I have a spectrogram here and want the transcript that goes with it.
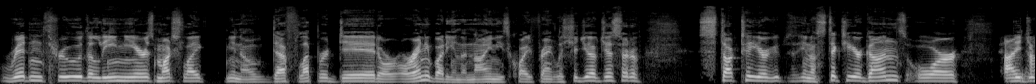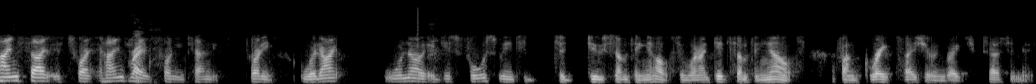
ridden through the lean years, much like you know Def Leppard did, or or anybody in the '90s? Quite frankly, should you have just sort of stuck to your you know stick to your guns, or you... hindsight is 20, hindsight right. 20, 20, When I well, no, it just forced me to to do something else, and when I did something else, I found great pleasure and great success in it.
